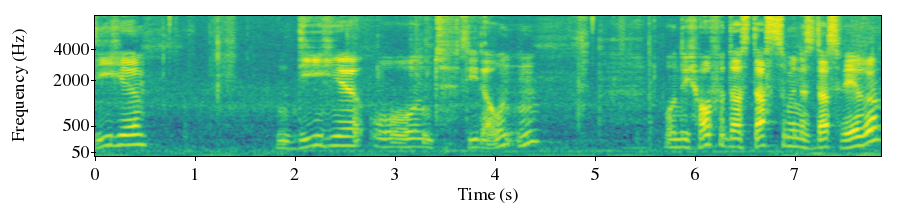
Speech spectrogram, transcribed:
die hier, die hier und die da unten. Und ich hoffe, dass das zumindest das wäre.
